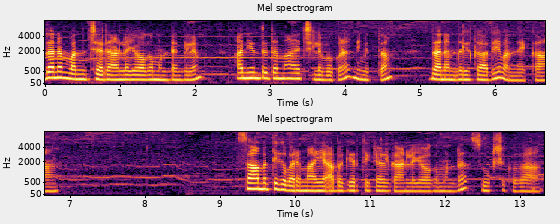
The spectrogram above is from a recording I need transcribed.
ധനം വന്നു ചേരാനുള്ള യോഗമുണ്ടെങ്കിലും അനിയന്ത്രിതമായ ചിലവുകൾ നിമിത്തം ധനം നിൽക്കാതെ വന്നേക്കാം. സാമ്പത്തികപരമായ അപകീർത്തി കേൾക്കാനുള്ള യോഗമുണ്ട് സൂക്ഷിക്കുക.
